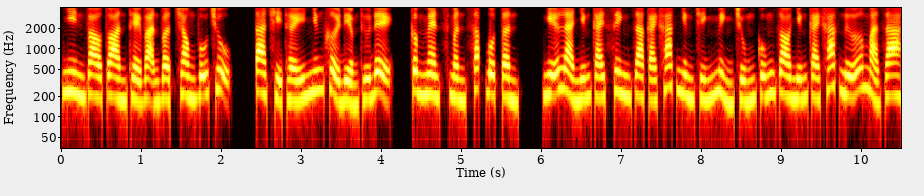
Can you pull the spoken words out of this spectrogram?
Nhìn vào toàn thể vạn vật trong vũ trụ, ta chỉ thấy những khởi điểm thứ đệ, commencement subbotan, nghĩa là những cái sinh ra cái khác nhưng chính mình chúng cũng do những cái khác nữa mà ra,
